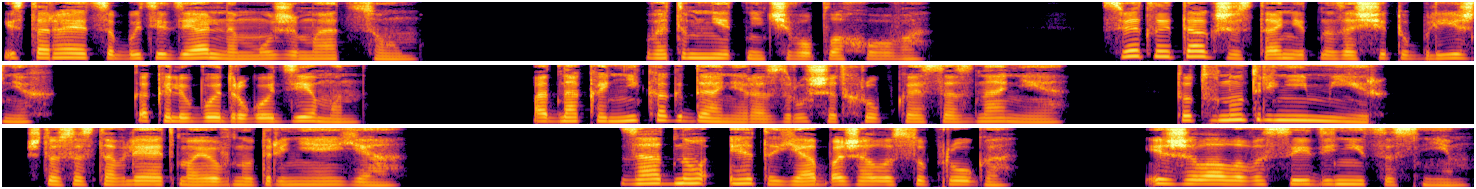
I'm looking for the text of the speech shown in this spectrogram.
и старается быть идеальным мужем и отцом. В этом нет ничего плохого. Светлый также станет на защиту ближних, как и любой другой демон. Однако никогда не разрушит хрупкое сознание, тот внутренний мир, что составляет моё внутреннее «я». Заодно это я обожала супруга и желала воссоединиться с ним.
